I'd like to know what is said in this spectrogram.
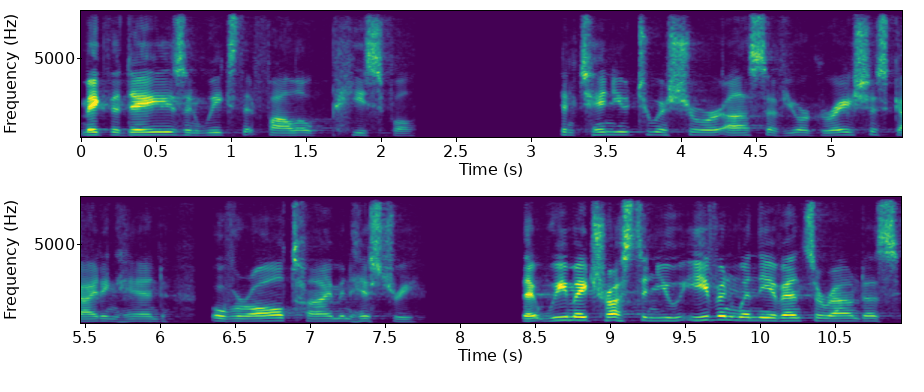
make the days and weeks that follow peaceful. Continue to assure us of your gracious guiding hand over all time and history, that we may trust in you even when the events around us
